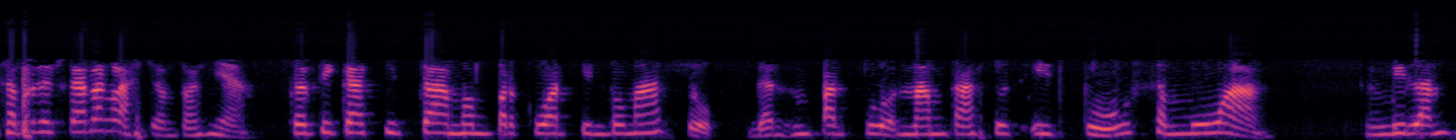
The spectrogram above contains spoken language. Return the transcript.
seperti sekarang lah contohnya, ketika kita memperkuat pintu masuk dan 46 kasus itu semua 90%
